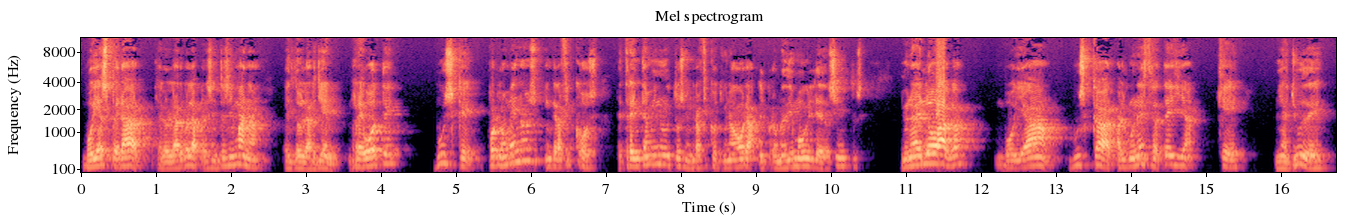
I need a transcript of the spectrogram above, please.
Voy a esperar que a lo largo de la presente semana el dólar yen rebote, busque por lo menos en gráficos de 30 minutos, en gráficos de una hora, el promedio móvil de 200. Y una vez lo haga, voy a buscar alguna estrategia que me ayude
